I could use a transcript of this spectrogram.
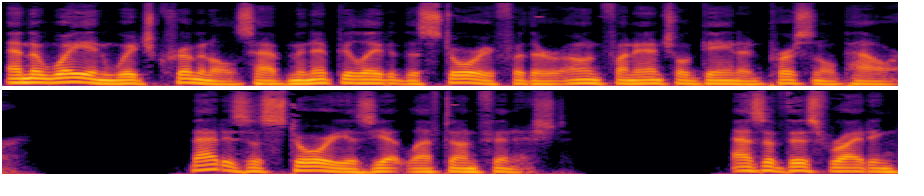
and the way in which criminals have manipulated the story for their own financial gain and personal power. That is a story as yet left unfinished. As of this writing,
